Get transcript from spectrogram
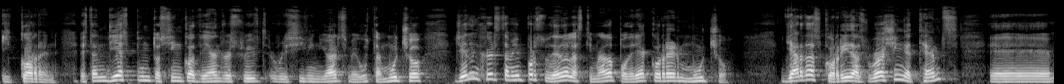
y corren. Están 10.5 DeAndre Swift receiving yards, me gusta mucho. Jalen Hurts también por su dedo lastimado podría correr mucho. Yardas corridas, rushing attempts, eh,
